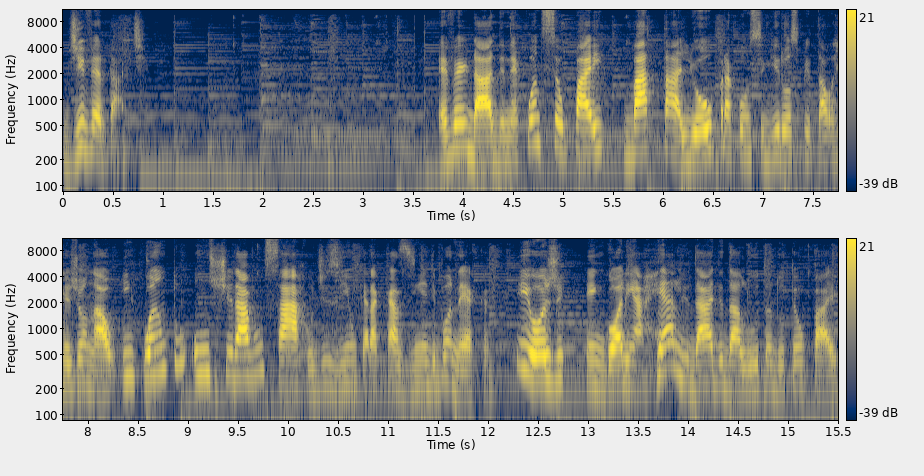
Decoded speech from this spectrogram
De verdade. É verdade, né? Quanto seu pai batalhou para conseguir o hospital regional, enquanto uns tiravam sarro, diziam que era casinha de boneca. E hoje engolem a realidade da luta do teu pai.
